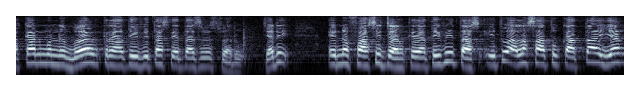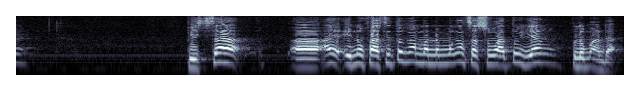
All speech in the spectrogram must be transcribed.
akan menimbulkan kreativitas-kreativitas baru. Jadi inovasi dan kreativitas itu adalah satu kata yang bisa uh, inovasi itu kan menemukan sesuatu yang belum ada.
